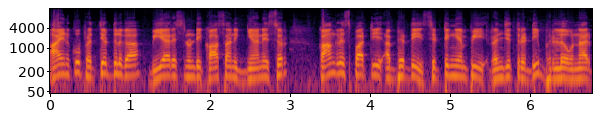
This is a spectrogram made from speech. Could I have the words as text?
ఆయనకు ప్రత్యర్థులుగా బీఆర్ఎస్ నుండి కాసాని జ్ఞానేశ్వర్ కాంగ్రెస్ పార్టీ అభ్యర్థి సిట్టింగ్ ఎంపీ రంజిత్ రెడ్డి బరిలో ఉన్నారు.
